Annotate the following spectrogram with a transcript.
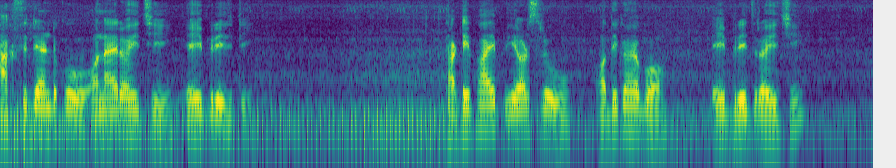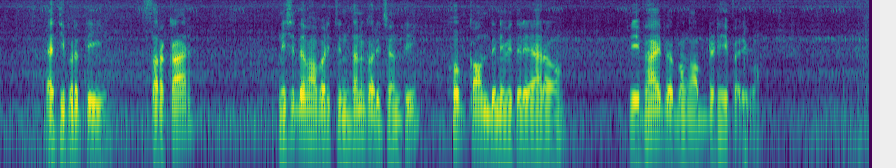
ଆକ୍ସିଡେଣ୍ଟକୁ ଅନାଇ ରହିଛି ଏହି ବ୍ରିଜ୍ଟି ଥାର୍ଟି ଫାଇଭ୍ ଇୟର୍ସରୁ ଅଧିକ ହେବ ଏହି ବ୍ରିଜ୍ ରହିଛି ଏଥିପ୍ରତି ସରକାର ନିଶ୍ଚିତ ଭାବରେ ଚିନ୍ତନ କରିଛନ୍ତି ଖୁବ୍ କମ୍ ଦିନ ଭିତରେ ଏହାର ରିଭାଇଭ୍ ଏବଂ ଅପଡ଼େଟ୍ ହୋଇପାରିବ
